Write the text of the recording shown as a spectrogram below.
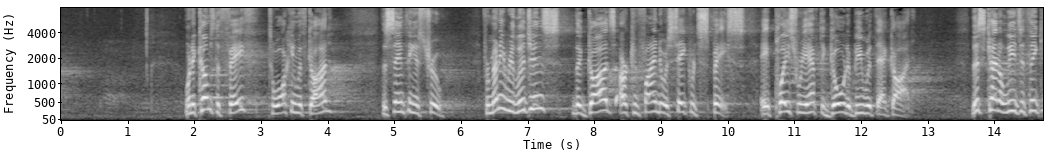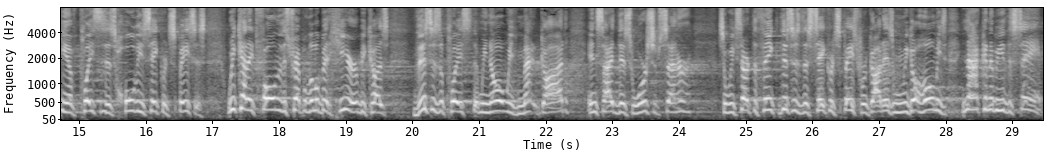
When it comes to faith, to walking with God, the same thing is true. For many religions, the gods are confined to a sacred space, a place where you have to go to be with that God. This kind of leads to thinking of places as holy, sacred spaces. We kind of fall into this trap a little bit here because this is a place that we know we've met God inside this worship center. So we start to think this is the sacred space where God is. And when we go home, He's not going to be the same.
